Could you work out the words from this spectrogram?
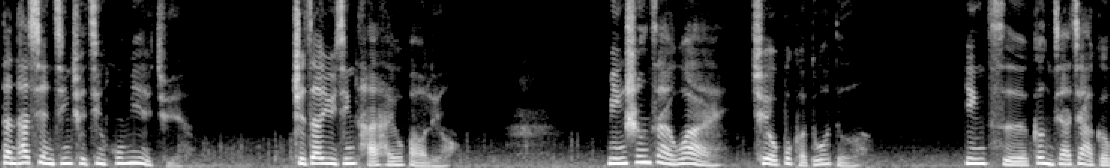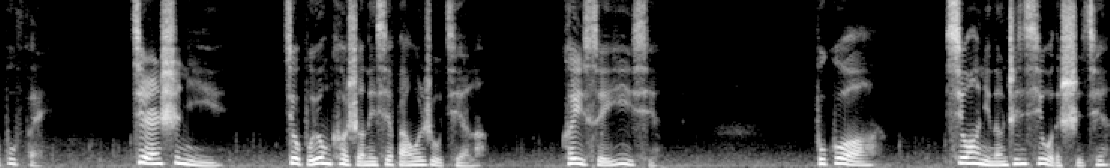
但它现今却近乎灭绝，只在玉京台还有保留。名声在外，却又不可多得，因此更加价格不菲。既然是你，就不用恪守那些繁文缛节了，可以随意些。不过，希望你能珍惜我的时间，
